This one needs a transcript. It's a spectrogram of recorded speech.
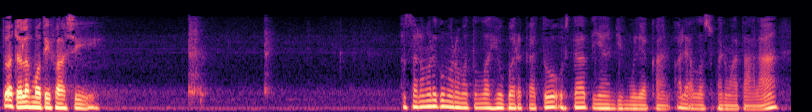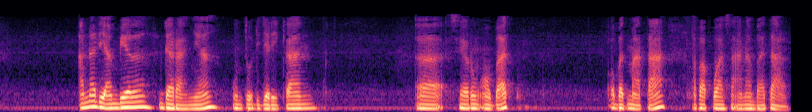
Itu adalah motivasi. Assalamualaikum warahmatullahi wabarakatuh. Ustadz yang dimuliakan oleh Allah subhanahu wa ta'ala Anda diambil darahnya untuk dijadikan uh, serum obat Obat mata. Apa puasa Anda batal?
